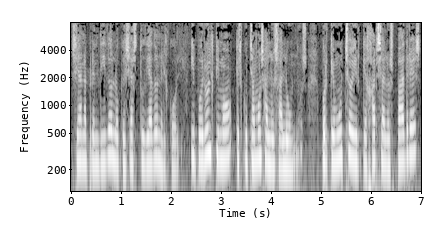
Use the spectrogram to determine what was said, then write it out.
si han aprendido lo que se ha estudiado en el cole. Y por último, escuchamos a los alumnos, porque mucho ir quejarse a los padres,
